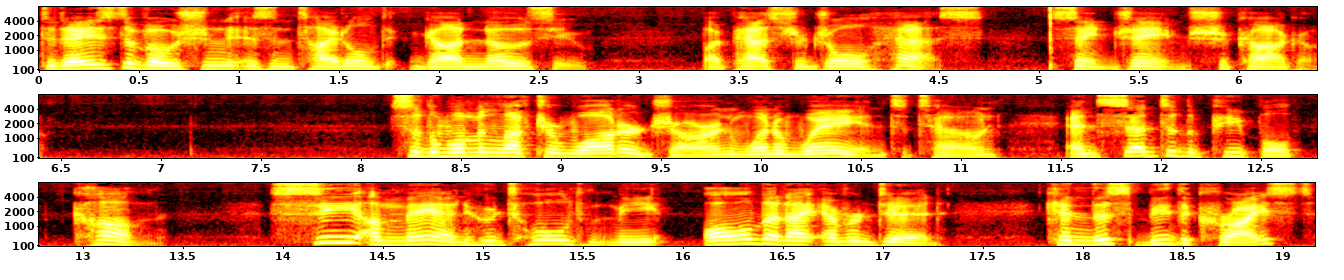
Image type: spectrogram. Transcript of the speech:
Today's devotion is entitled God Knows You by Pastor Joel Hess, St. James, Chicago. So the woman left her water jar and went away into town and said to the people, Come, see a man who told me all that I ever did. Can this be the Christ?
